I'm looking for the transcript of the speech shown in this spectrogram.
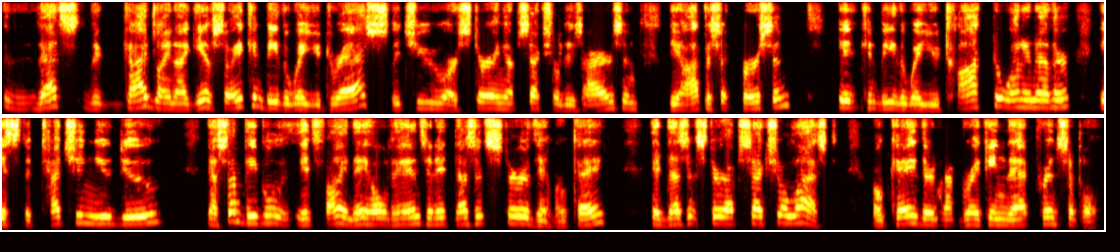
that's the guideline I give. So it can be the way you dress, that you are stirring up sexual desires in the opposite person. It can be the way you talk to one another. It's the touching you do. Now, some people, it's fine. They hold hands and it doesn't stir them, okay? It doesn't stir up sexual lust, okay? They're not breaking that principle.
